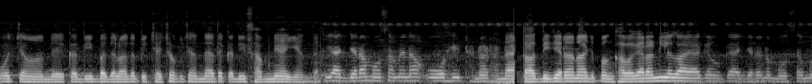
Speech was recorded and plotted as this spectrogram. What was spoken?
ਉਹ ਚਾਂਦ ਦੇ ਕਦੀ ਬਦਲਾਂ ਦੇ ਪਿੱਛੇ ਛੁਪ ਜਾਂਦਾ ਤੇ ਕਦੀ ਸਾਹਮਣੇ ਆਈ ਜਾਂਦਾ। ਕਿ ਅੱਜ ਜਿਹੜਾ ਮੌਸਮ ਹੈ ਨਾ, ਉਹ ਹੀ ਠੰਡਾ ਠੰਡਾ ਹੈ। ਤਾਦੀ ਜਿਹੜਾ ਨਾ ਅੱਜ ਪੰਖਾ ਵਗੈਰਾ ਨਹੀਂ ਲਗਾਇਆ ਕਿਉਂਕਿ ਅੱਜ ਜਿਹੜਾ ਨਾ ਮੌਸਮ,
